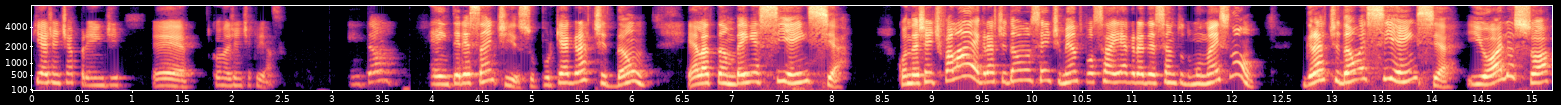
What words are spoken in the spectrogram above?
que a gente aprende é, quando a gente é criança. Então, é interessante isso, porque a gratidão, ela também é ciência. Quando a gente fala, ah, é gratidão é um sentimento, vou sair agradecendo todo mundo, não é isso não. Gratidão é ciência. E olha só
